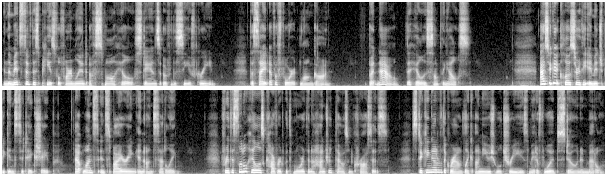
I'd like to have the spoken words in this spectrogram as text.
In the midst of this peaceful farmland, a small hill stands over the sea of green the site of a fort long gone. But now the hill is something else. As you get closer, the image begins to take shape, at once inspiring and unsettling. For this little hill is covered with more than a hundred thousand crosses, sticking out of the ground like unusual trees made of wood, stone, and metal.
